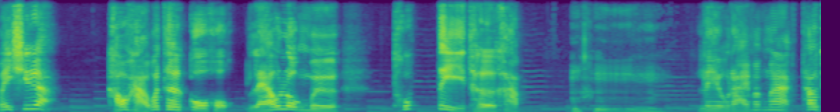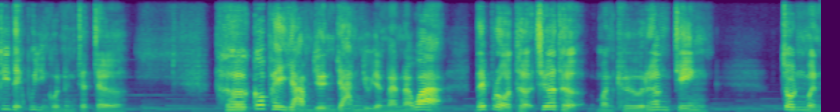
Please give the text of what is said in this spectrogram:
ไม่เชื่อ เขาหาว่าเธอโกหก แล้วลงมือทุบตีเธอครับอื้อหือเลวร้ายมากๆ เท่าที่เด็กผู้หญิงคนหนึ่งจะเจอ เธอก็พยายามยืนยันอยู่อย่างนั้นนะว่า ได้โปรดเถอะเชื่อเถอะมันคือเรื่องจริง จนเหมือน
